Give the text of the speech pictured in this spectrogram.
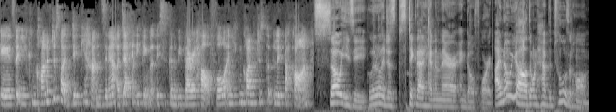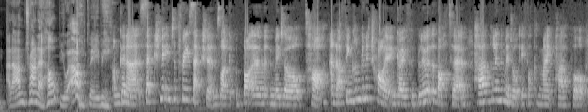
is that you can kind of just like dip your hands in it. I definitely think that this is gonna be very helpful and you can kind of just put the lid back on. So easy. Literally just stick that hand in there there and go for it. I know y'all don't have the tools at home and I'm trying to help you out, baby. I'm gonna section it into three sections, like bottom, middle, top. And I think I'm gonna try it and go for blue at the bottom, purple in the middle if I can make purple,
